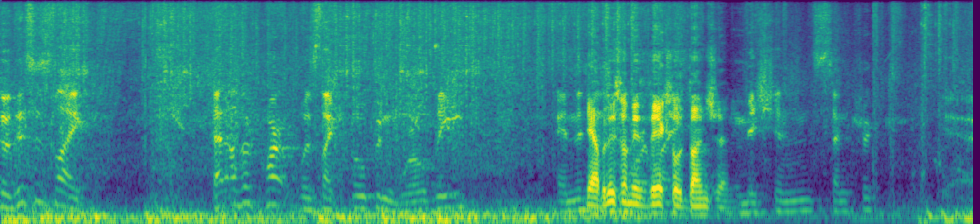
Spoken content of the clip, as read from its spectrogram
So this is like that other part was like open worldly, and this Yeah, but this one is the actual like, dungeon. Mission centric. Yeah.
